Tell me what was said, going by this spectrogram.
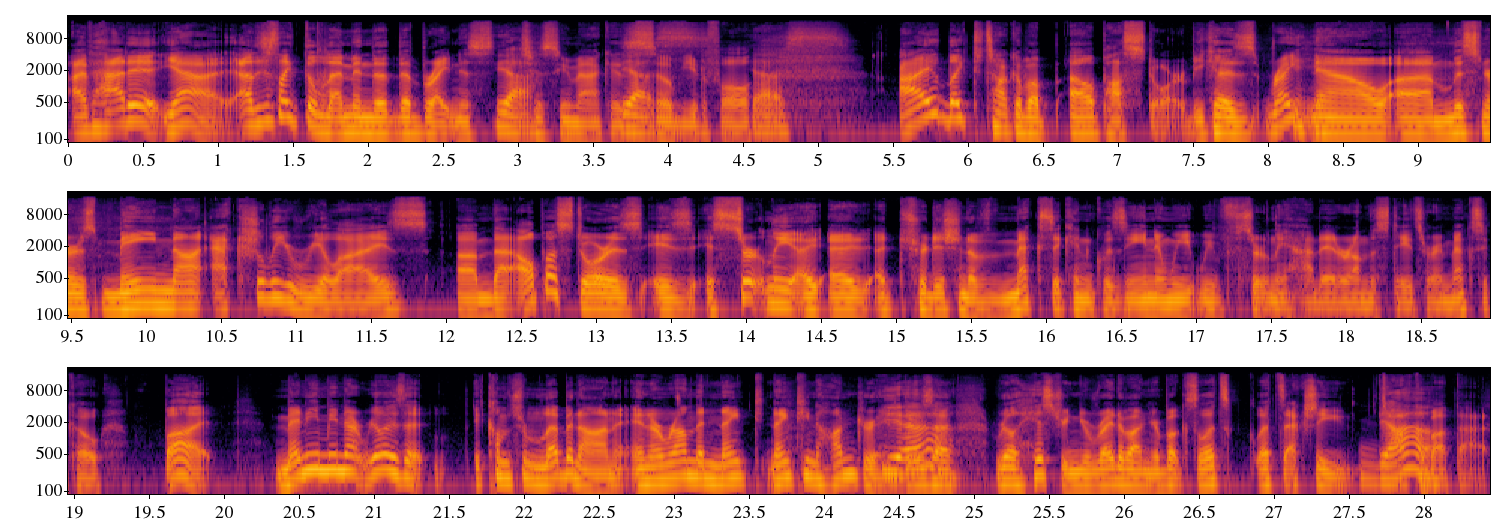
I've had it. Yeah, I just like the lemon, the, the brightness Yeah. to sumac is Yes. so beautiful. Yes. I'd like to talk about al pastor because right now, um, listeners may not actually realize um, that al pastor is is is certainly a, a, a tradition of Mexican cuisine, and we we've certainly had it around the states or in Mexico. But many may not realize that it comes from Lebanon and around the 19, 1900. There's a real history, and you write about it in your book. So let's let's actually talk Yeah. about that.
